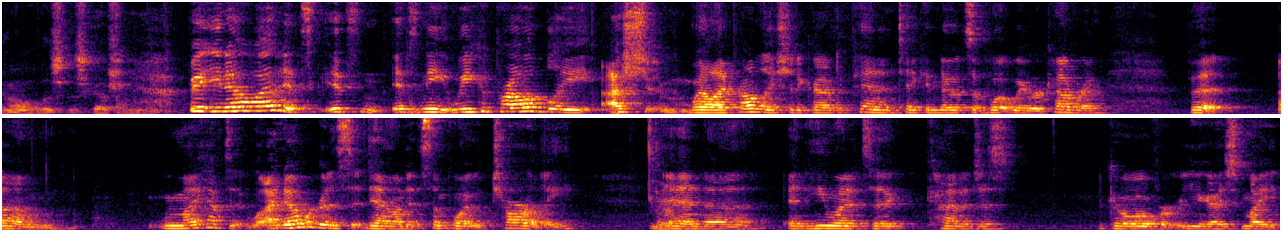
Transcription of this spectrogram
in all this discussion. But you know what? It's it's it's neat. We could probably I should well I probably should have grabbed a pen and taken notes of what we were covering, but um, we might have to. Well, I know we're going to sit down at some point with Charlie, Yeah. and uh, and he wanted to kind of just go over. You guys might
